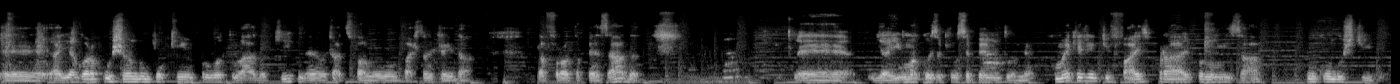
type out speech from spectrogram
é, aí agora puxando um pouquinho para o outro lado aqui, né, o Jades falou bastante aí da, da frota pesada, é, e aí uma coisa que você perguntou, né, como é que a gente faz para economizar com combustível?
